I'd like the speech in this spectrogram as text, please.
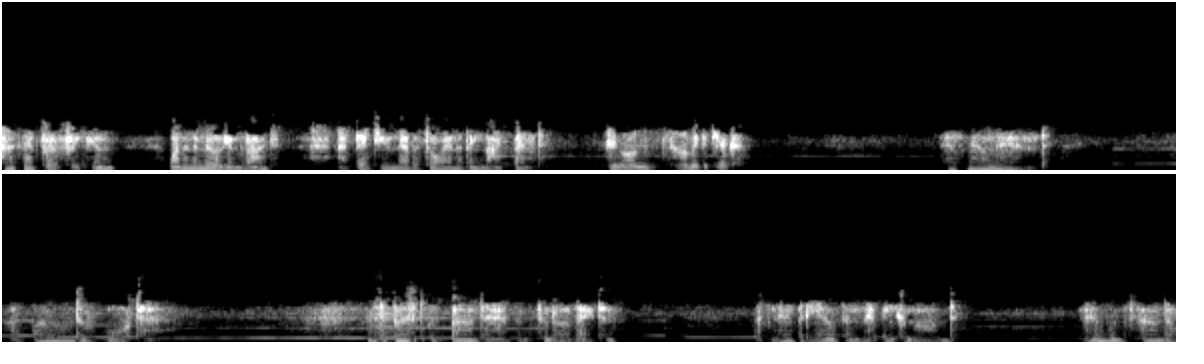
How's that for a freak, huh? One in a million, right? I bet you never saw anything like that. Hang on, I'll make a check. There's no land. A world of water. I suppose it was bound to happen sooner or later. But nobody else in Mapping Command. No one's found a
